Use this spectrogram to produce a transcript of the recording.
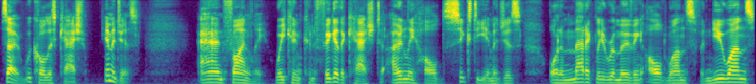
So we call this cache images. And finally, we can configure the cache to only hold 60 images, automatically removing old ones for new ones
